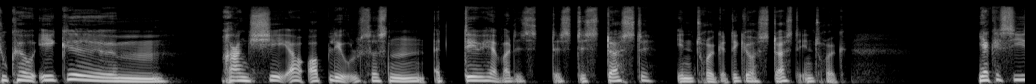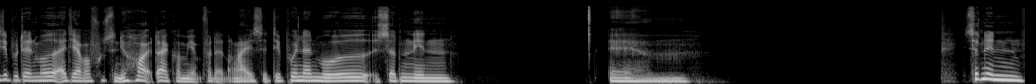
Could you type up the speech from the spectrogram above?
du kan jo ikke øhm, rangere oplevelser sådan, at det her var det, det, det største indtryk, at det gjorde størst indtryk. Jeg kan sige det på den måde, at jeg var fuldstændig høj, da jeg kom hjem fra den rejse. Det er på en eller anden måde sådan en... Øhm, sådan en,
